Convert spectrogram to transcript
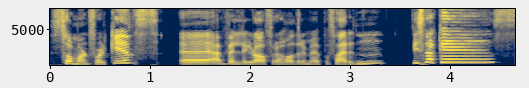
sommeren, folkens. Eh, jeg er veldig glad for å ha dere med på ferden. Vi snakkes!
